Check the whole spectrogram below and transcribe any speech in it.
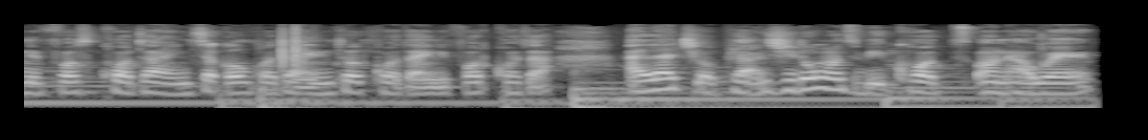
in the first quarter in second quarter in third quarter in the fourth quarter? I like your plans. You don't want to be caught unaware.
